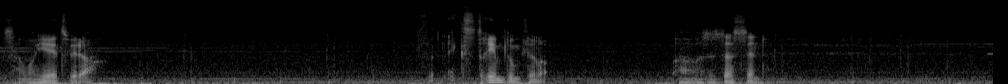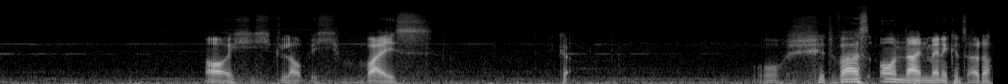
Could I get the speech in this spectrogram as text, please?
Was haben wir hier jetzt wieder? Für einen extrem dunklen... Ra Ah, was ist das denn? Oh, ich, ich glaube, ich weiß. Oh, shit, was? Oh nein, Mannequins, Alter.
